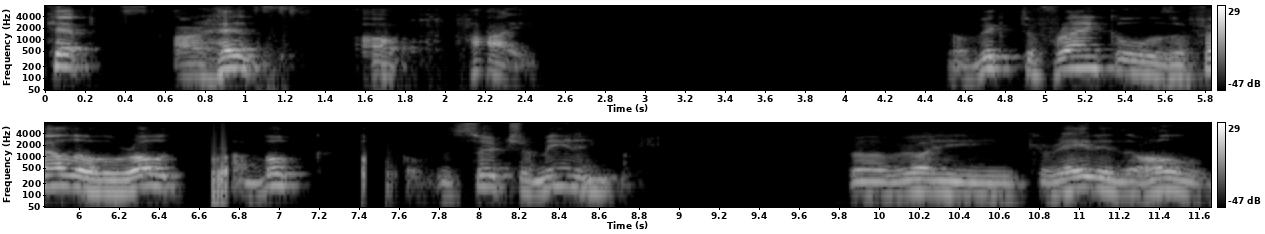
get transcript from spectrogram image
kept our heads up high. Now, Viktor Frankl is a fellow who wrote a book called The Search of Meaning. He created the whole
